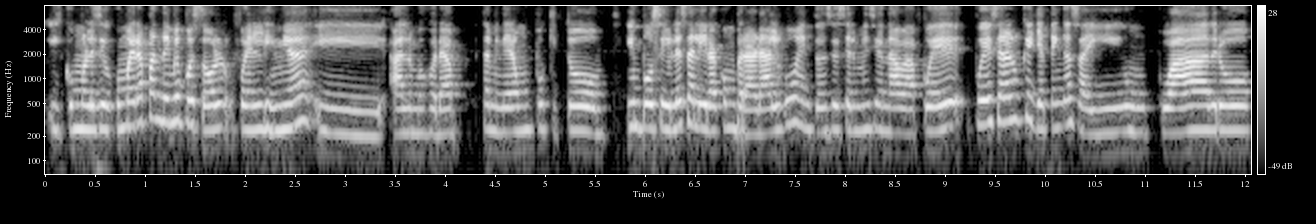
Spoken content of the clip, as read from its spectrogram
Y como les digo, como era pandemia, pues todo fue en línea y a lo mejor también era un poquito imposible salir a comprar algo. Entonces él mencionaba, puede, puede ser algo que ya tengas ahí, un cuadro,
